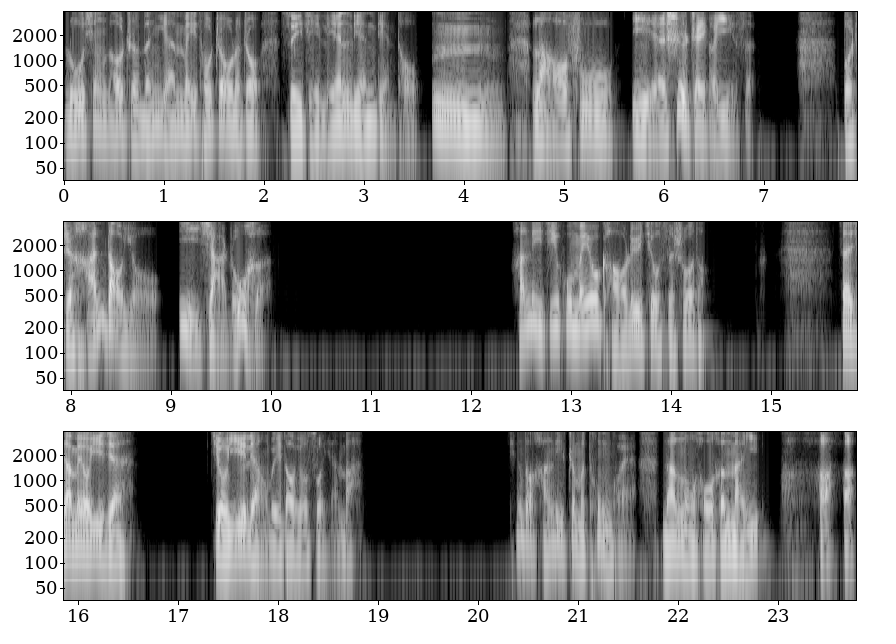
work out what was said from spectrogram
鲁姓老者闻言，眉头皱了皱，随即连连点头：“嗯，老夫也是这个意思。不知韩道友意下如何？”韩立几乎没有考虑，就此说道：“在下没有意见，就依两位道友所言吧。”听到韩立这么痛快，南陇侯很满意。哈哈，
